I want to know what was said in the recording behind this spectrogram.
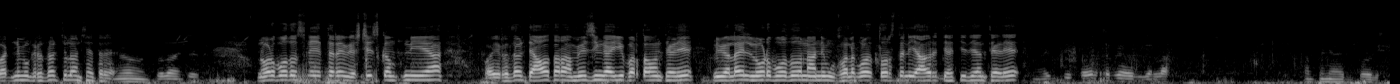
ಬಟ್ ನಿಮ್ಗೆ ರಿಸಲ್ಟ್ ಚಲೋ ಅನ್ಸೈತ್ರಿ? ಹ್ಞೂ ಚಲೋ ಅನ್ಸೈತಿ ನೋಡ್ಬೋದು ಸ್ನೇಹಿತರೆ ವೆಸ್ಟೀಸ್ ಕಂಪ್ನಿಯ ರಿಸಲ್ಟ್ ಯಾವ ಥರ ಅಮೇಜಿಂಗ್ ಆಗಿ ಬರ್ತಾವ ಅಂತೇಳಿ ನೀವೆಲ್ಲ ಇಲ್ಲಿ ನೋಡ್ಬೋದು ನಾನು ನಿಮ್ಗೆ ಹೊಲಗಳು ತೋರಿಸ್ತೀನಿ ಯಾವ ರೀತಿ ಹತ್ತಿದೆ ಅಂತೇಳಿ ಹತ್ತಿ ತೋರ್ಸ್ರಿ ಅವ್ರಿಗೆಲ್ಲ. ಕಂಪ್ನಿ ಅವ್ರಿಗೆ ತೋರಿಸಿ.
